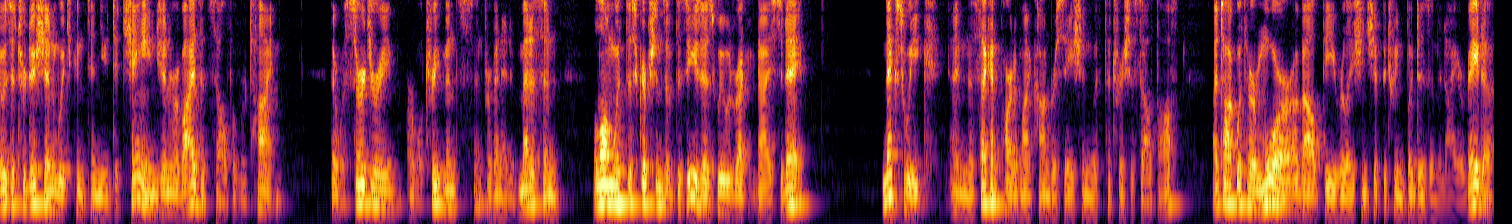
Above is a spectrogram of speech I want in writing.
it was a tradition which continued to change and revise itself over time. There was surgery, herbal treatments, and preventative medicine, along with descriptions of diseases we would recognize today. Next week, in the second part of my conversation with Patricia Sauthoff, I talk with her more about the relationship between Buddhism and Ayurveda,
